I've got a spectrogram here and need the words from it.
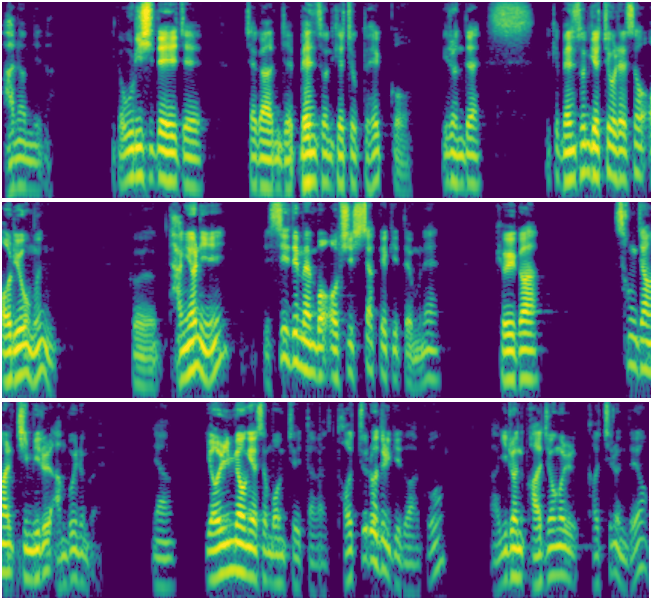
안 합니다. 그러니까 우리 시대에 이제 제가 이제 맨손 개척도 했고 이런데 이렇게 맨손 개척을 해서 어려움은 그 당연히 시드 멤버 없이 시작됐기 때문에 교회가 성장할 기미를 안 보이는 거예요. 그냥 10명에서 멈춰 있다가 더 줄어들기도 하고 아, 이런 과정을 거치는데요.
